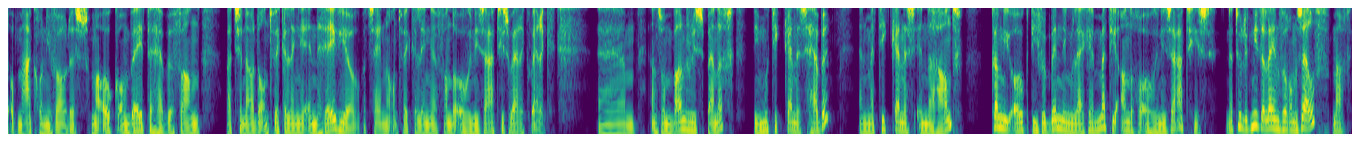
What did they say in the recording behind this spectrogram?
op macroniveau dus. Maar ook om weten te hebben van wat zijn nou de ontwikkelingen in de regio? Wat zijn de ontwikkelingen van de organisaties werk-werk? Um, en zo'n boundary spanner, die moet die kennis hebben. En met die kennis in de hand kan die ook die verbinding leggen met die andere organisaties. Natuurlijk niet alleen voor hemzelf, maar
